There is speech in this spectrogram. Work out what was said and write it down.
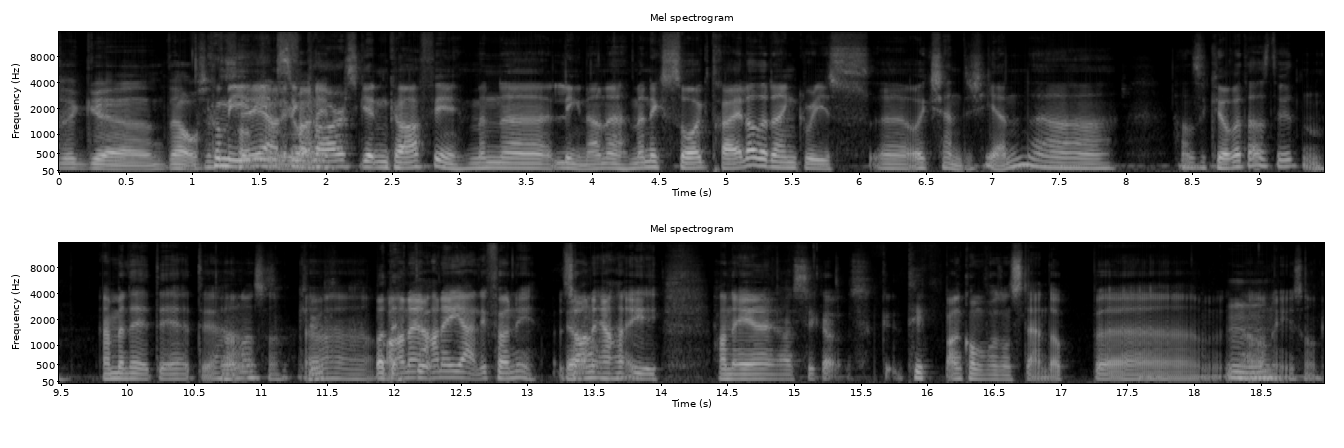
jeg, jeg, Det høres ikke Comedians jævlig in cars getting coffee, men uh, lignende. Men jeg så trailer til den Grease, uh, og jeg kjente ikke igjen uh, han Securitas-duden. Ja, men det, det, det er han, altså. Ja, ja, Han, er, han er jævlig funny. Så han er, han er, han er sikkert Tipper han kommer fra sånn standup uh, Mm. eller noe sånn.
